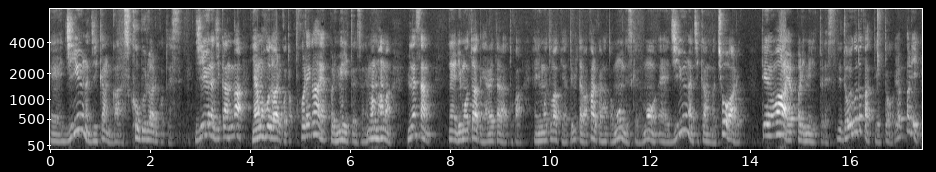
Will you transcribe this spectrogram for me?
えー、自由な時間がすこぶるあることです。自由な時間が山ほどあること。これがやっぱりメリットですよね。まあまあまあ、皆さん、ね、リモートワークやられたらとか、リモートワークやってみたらわかるかなと思うんですけども、え、自由な時間が超あるっていうのはやっぱりメリットです。で、どういうことかっていうと、やっぱり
